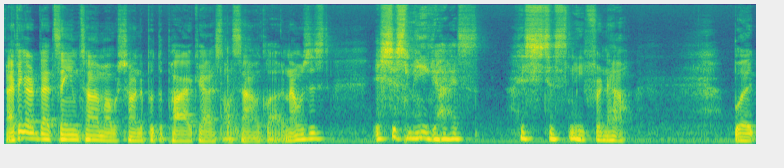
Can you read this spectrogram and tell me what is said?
I think at that same time i was trying to put the podcast on soundcloud and i was just it's just me guys. It's just me for now. But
